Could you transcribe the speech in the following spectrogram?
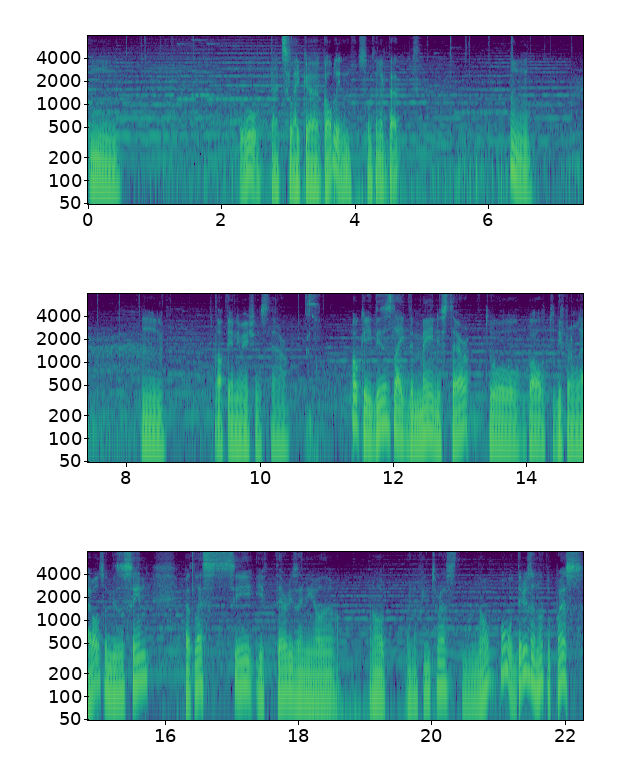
Hmm. Ooh, that's like a goblin, something like that. Hmm. Hmm. Love the animations there. Okay, this is like the main stair to go to different levels in this scene. But let's see if there is any other another point of interest. No? Oh, there is another quest.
